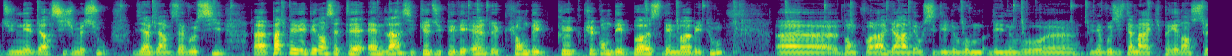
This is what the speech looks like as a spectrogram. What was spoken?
du Nether, si je me souviens bien. Vous avez aussi pas de PVP dans cette end-là, c'est que du PVE, de, que contre des boss, des mobs et tout. Euh, donc voilà, il y aura aussi des nouveaux, des, nouveaux, euh, des nouveaux items à récupérer dans ce...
